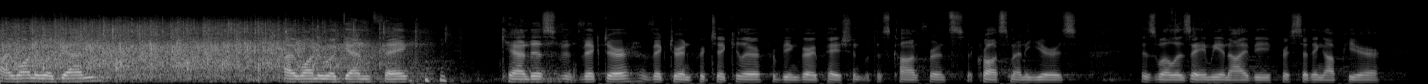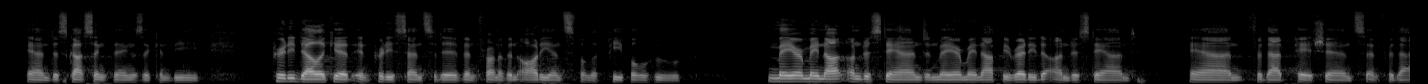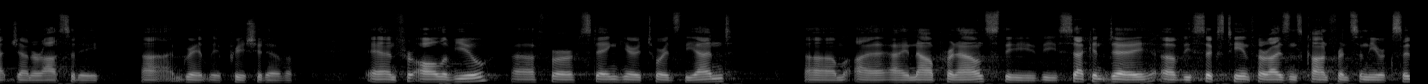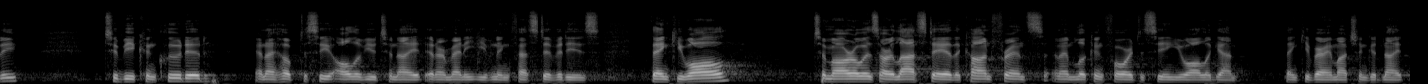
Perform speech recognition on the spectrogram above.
I want to again, I want to again thank Candace, Victor, Victor in particular, for being very patient with this conference across many years, as well as Amy and Ivy for sitting up here and discussing things that can be pretty delicate and pretty sensitive in front of an audience full of people who may or may not understand and may or may not be ready to understand. And for that patience and for that generosity, uh, I'm greatly appreciative. And for all of you uh, for staying here towards the end, um, I, I, now pronounce the, the second day of the 16th Horizons Conference in New York City to be concluded, and I hope to see all of you tonight in our many evening festivities. Thank you all. Tomorrow is our last day of the conference, and I'm looking forward to seeing you all again. Thank you very much, and good night.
